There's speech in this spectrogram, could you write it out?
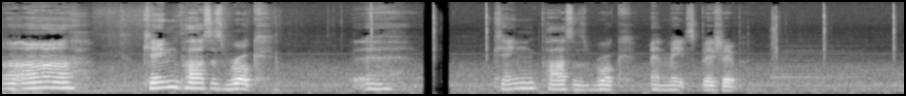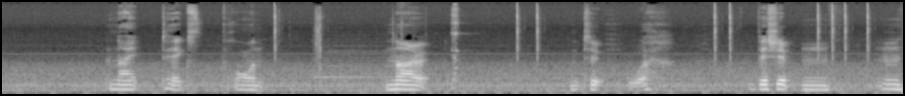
Uh-uh. King passes rook. Eh. King passes rook and meets bishop. Knight takes pawn. No. To. wha- Bishop. Mm, mm.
